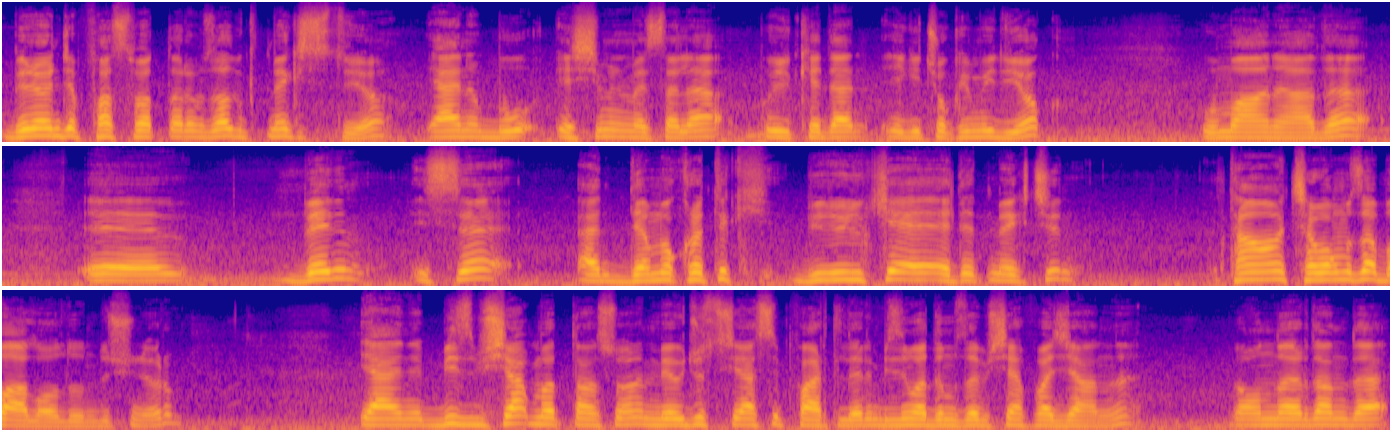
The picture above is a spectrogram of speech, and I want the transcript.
Bir önce pasaportlarımızı alıp gitmek istiyor. Yani bu eşimin mesela bu ülkeden ilgi çok ümidi yok. Bu manada. E, benim ise yani demokratik bir ülke elde etmek için tamamen çabamıza bağlı olduğunu düşünüyorum. Yani biz bir şey yapmadıktan sonra mevcut siyasi partilerin bizim adımıza bir şey yapacağını ve onlardan da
